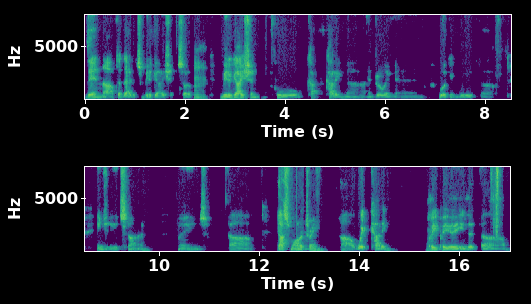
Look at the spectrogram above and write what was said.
Then after that, it's mitigation. So mm. mitigation for cut, cutting uh, and drilling and working with uh, engineered stone means uh, dust monitoring, uh, wet cutting, PPE that um,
